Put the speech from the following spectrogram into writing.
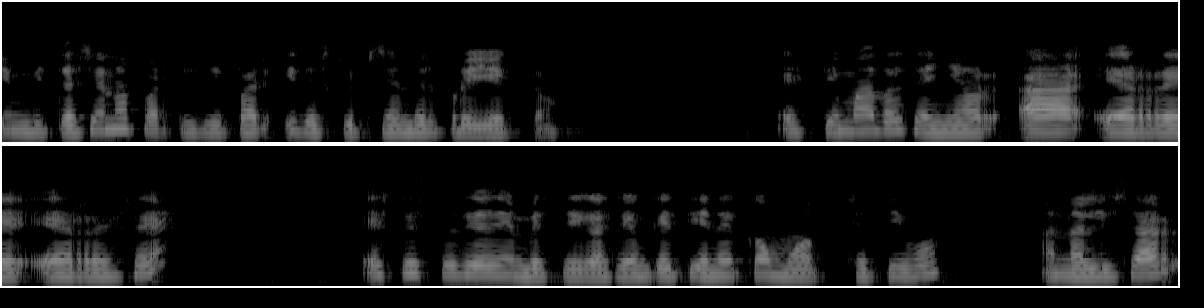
Invitación a participar y descripción del proyecto. Estimado señor ARRC, este estudio de investigación que tiene como objetivo analizar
